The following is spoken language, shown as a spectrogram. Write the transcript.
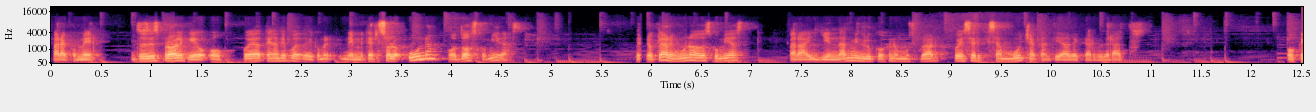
para comer. Entonces es probable que o pueda, tenga tiempo de, comer, de meter solo una o dos comidas. Pero claro, en una o dos comidas para llenar mi glucógeno muscular puede ser que sea mucha cantidad de carbohidratos. Ok,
